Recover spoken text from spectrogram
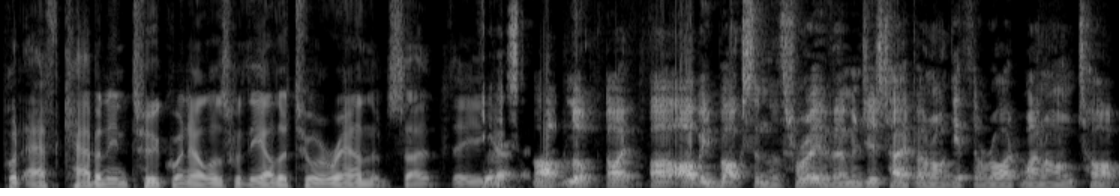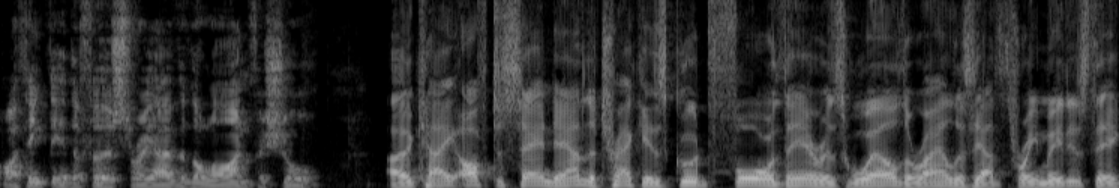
put Aft Cabin in two Quinellas with the other two around them. So there you yes. go. Oh, look, I, will be boxing the three of them and just hoping I'll get the right one on top. I think they're the first three over the line for sure. Okay, off to Sandown. The track is good for there as well. The rail is out three metres. There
